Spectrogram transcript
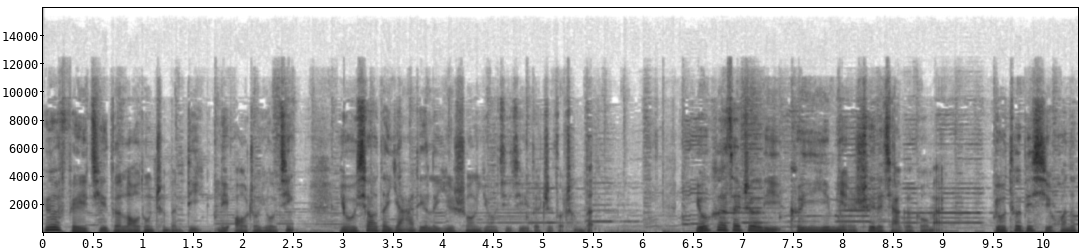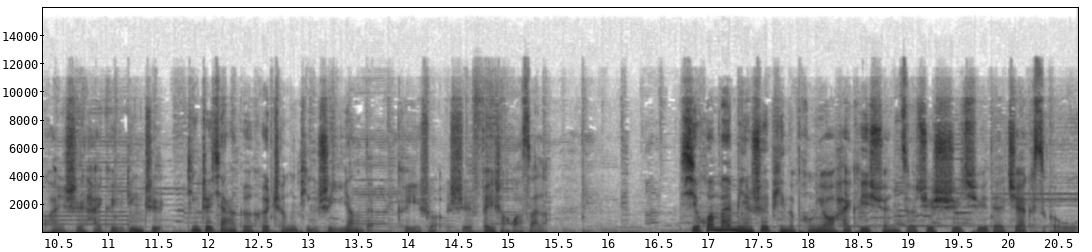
因为斐济的劳动成本低，离澳洲又近，有效的压低了一双 UGG 的制作成本。游客在这里可以以免税的价格购买，有特别喜欢的款式还可以定制，定制价格和成品是一样的，可以说是非常划算了。喜欢买免税品的朋友，还可以选择去市区的 Jacks 购物。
